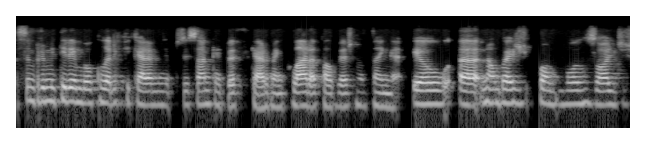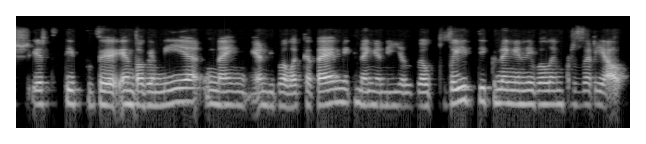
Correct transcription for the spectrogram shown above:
se me permitirem, vou clarificar a minha posição, que é para ficar bem clara, talvez não tenha. Eu uh, não vejo com bons olhos este tipo de endogamia, nem a nível académico, nem a nível político, nem a nível empresarial.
